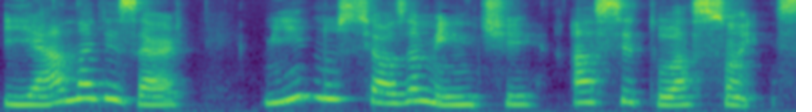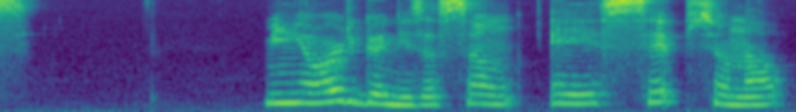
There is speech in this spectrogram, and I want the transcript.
e analisar minuciosamente as situações. Minha organização é excepcional.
